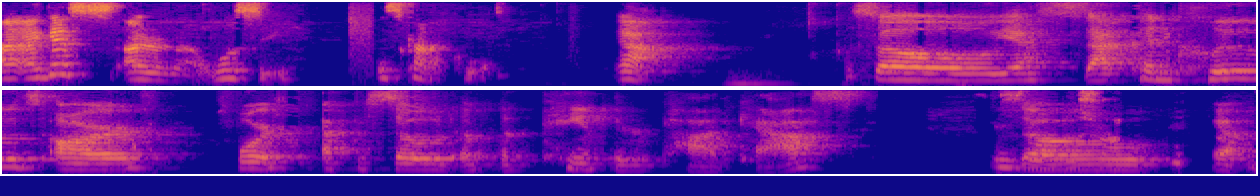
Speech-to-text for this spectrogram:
I, I guess I don't know. We'll see. It's kind of cool. Yeah. So yes, that concludes our fourth episode of the Panther podcast. So yeah,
